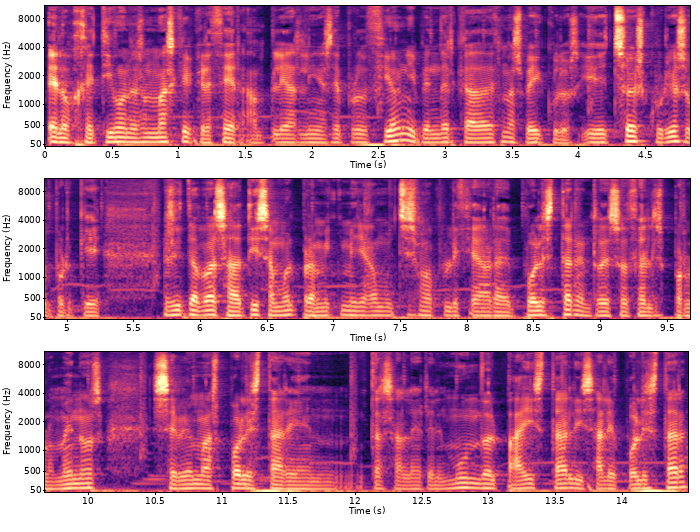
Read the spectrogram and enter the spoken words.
el objetivo no es más que crecer, ampliar líneas de producción y vender cada vez más vehículos. Y de hecho es curioso porque, no sé si te ha pasado a ti Samuel, pero a mí me llega muchísima publicidad ahora de Polestar, en redes sociales por lo menos, se ve más Polestar en, tras leer El Mundo, El País, tal, y sale Polestar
